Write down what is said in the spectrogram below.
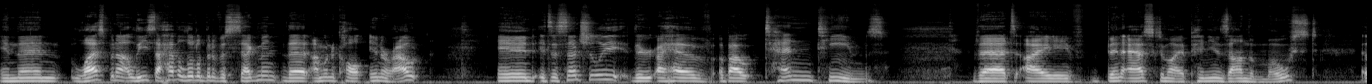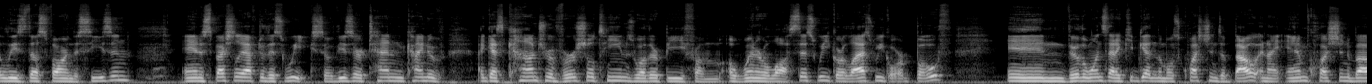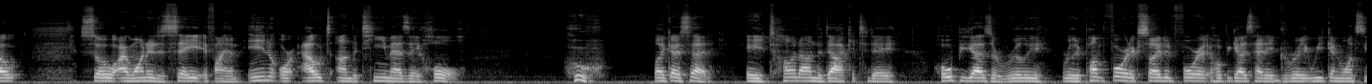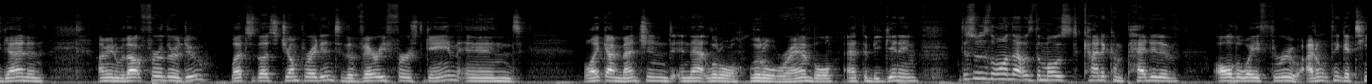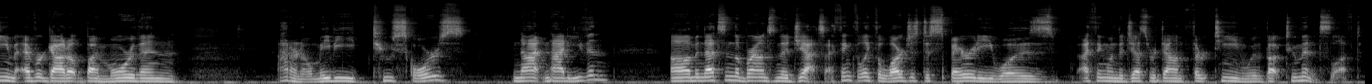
And then last but not least, I have a little bit of a segment that I'm going to call in or out. And it's essentially there I have about 10 teams that I've been asked my opinions on the most, at least thus far in the season, and especially after this week. So these are 10 kind of, I guess, controversial teams, whether it be from a win or loss this week or last week or both. And they're the ones that I keep getting the most questions about, and I am questioned about so I wanted to say if I am in or out on the team as a whole. Whew. Like I said, a ton on the docket today. Hope you guys are really, really pumped for it, excited for it. Hope you guys had a great weekend once again. And I mean, without further ado, let's let's jump right into the very first game. And like I mentioned in that little little ramble at the beginning, this was the one that was the most kind of competitive all the way through. I don't think a team ever got up by more than I don't know, maybe two scores, not not even. Um, and that's in the Browns and the Jets. I think like the largest disparity was I think when the Jets were down 13 with about two minutes left,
